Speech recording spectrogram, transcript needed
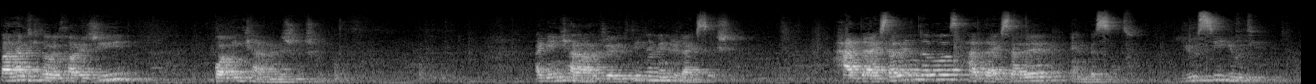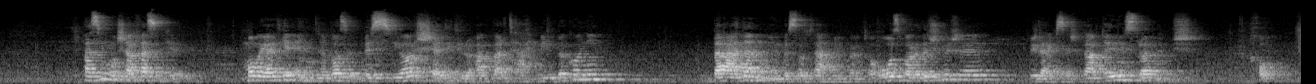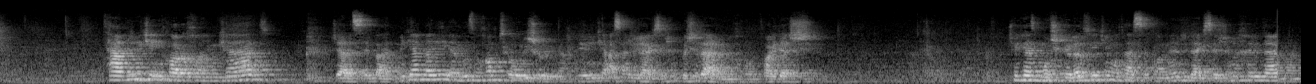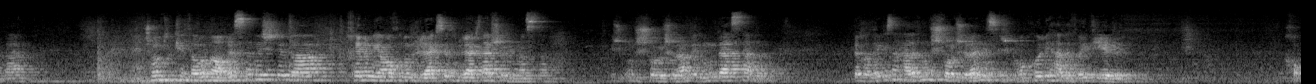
بر همین کتاب خارجی با این کلمه نشون شد. اگه این کلمه رو جایی دیدید نمیدین ریلکسیشن حد اکثر انقباض حد اکثر انبساط. UCUD پس این مشخصه که ما باید یه انقباض بسیار شدیدی رو اول تحمیل بکنیم بعدا اون انبساط تحمیل کنیم تا عضو وارد چی بشه؟ relaxation در غیر این صورت نمیشه. خب. تمرینی که این کار رو خواهیم کرد جلسه بعد میگم ولی امروز می‌خوام تئوریش رو بگم یعنی که اصلا relaxation به چه درد می‌خوره؟ فایدهش چون از مشکلاتی که متاسفانه relaxation خیلی در چون تو کتاب ناقص نوشته و خیلی میگم ما خودمون relax relax نشدیم اصلا. هیچ اون شور شدن بهمون دست نداد به خاطر اینکه اصلا هدفمون شور شدن نیستش. ما کلی هدفهای دیگه داریم. خب.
